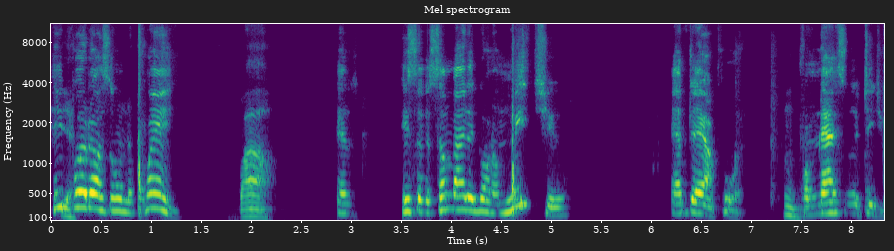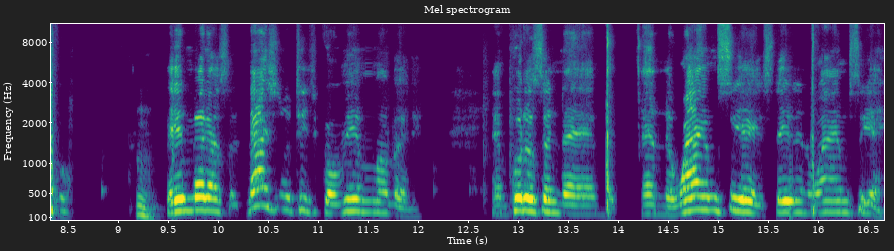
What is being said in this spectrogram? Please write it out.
He yeah. put us on the plane. Wow. And he said, somebody gonna meet you at the airport hmm. from National Teacher Corps. Hmm. They met us at National Teacher Corps, me and my buddy, and put us in the in the YMCA, stayed in the YMCA.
